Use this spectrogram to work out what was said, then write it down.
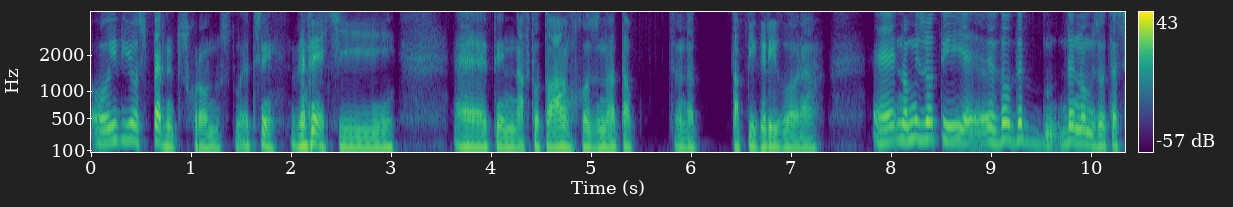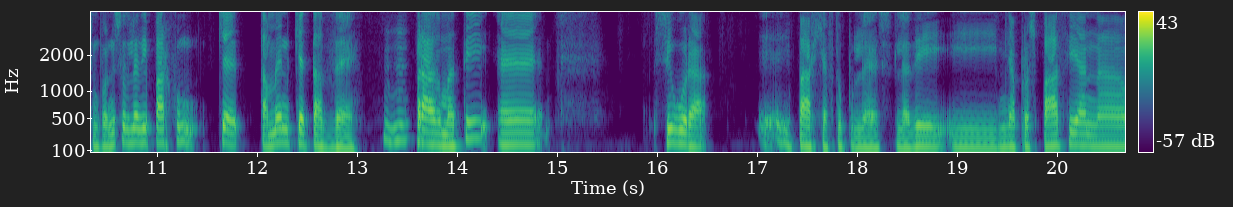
ο ίδιος παίρνει τους χρόνους του, έτσι. Δεν έχει ε, την, αυτό το άγχος να τα, να τα πει γρήγορα. Ε, νομίζω ότι εδώ δεν, δεν νομίζω ότι θα συμφωνήσω. Δηλαδή υπάρχουν και τα μεν και τα δε. Πράγματι, ε, σίγουρα ε, υπάρχει αυτό που λες, δηλαδή η, μια προσπάθεια να,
